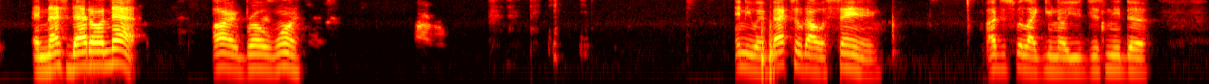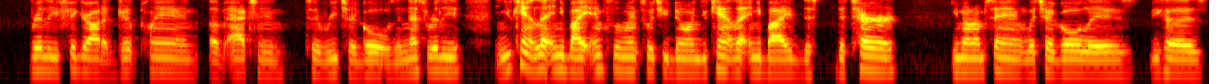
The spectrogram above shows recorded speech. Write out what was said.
And that's that on that. All right, bro. One. Anyway, back to what I was saying. I just feel like you know you just need to really figure out a good plan of action to reach your goals, and that's really and you can't let anybody influence what you're doing. You can't let anybody dis- deter. You know what I'm saying? What your goal is because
